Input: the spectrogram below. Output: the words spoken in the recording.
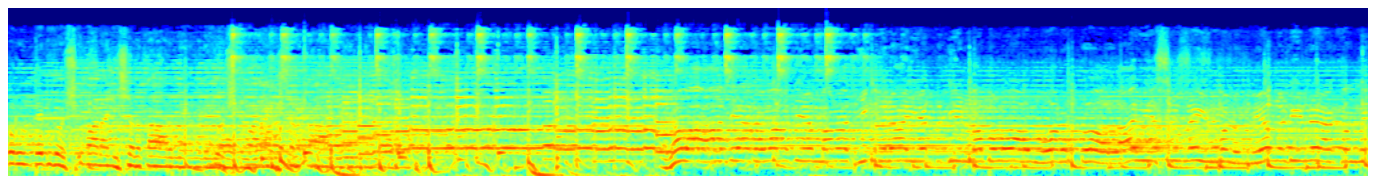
કરું તેટલી તો સીમાડાની સરકાર મેળવી સીમાડાની સરકાર રવા દે રવા દે મારા દીકરા એક દી નબળો વરતો લાવીશ નહીં, મન મેલડીને ગમે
